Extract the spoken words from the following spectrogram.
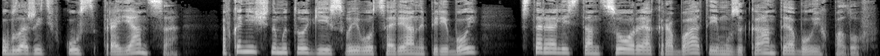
Ублажить вкус троянца, а в конечном итоге и своего царя на перебой старались танцоры, акробаты и музыканты обоих полов.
